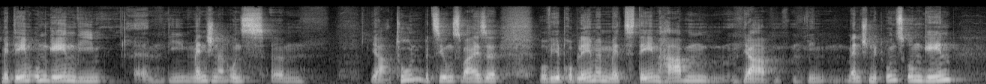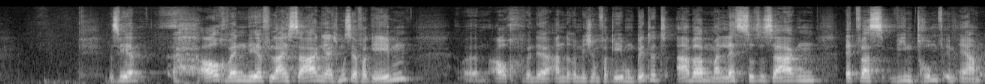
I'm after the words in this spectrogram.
mit dem umgehen, wie ähm, die Menschen an uns ähm, ja, tun, beziehungsweise wo wir Probleme mit dem haben, ja, wie Menschen mit uns umgehen. Dass wir, auch wenn wir vielleicht sagen, ja, ich muss ja vergeben, auch wenn der andere mich um Vergebung bittet, aber man lässt sozusagen etwas wie ein Trumpf im Ärmel.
